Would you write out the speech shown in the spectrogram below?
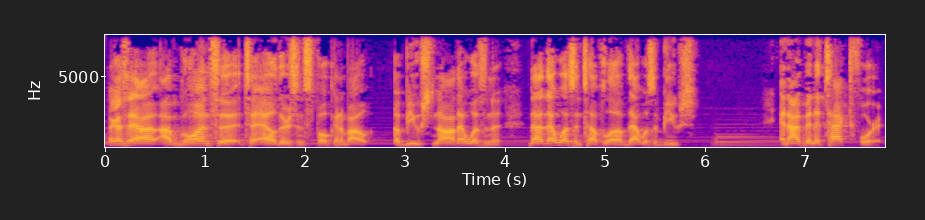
Like I said, I, have gone to, to elders and spoken about abuse. No, that wasn't a, no, that wasn't tough love. That was abuse, and I've been attacked for it.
